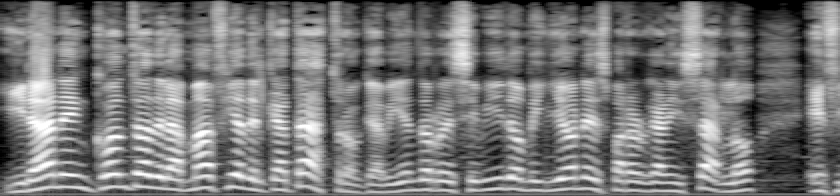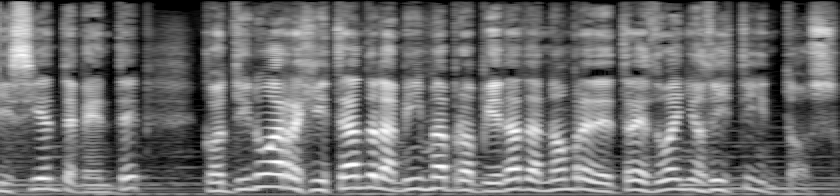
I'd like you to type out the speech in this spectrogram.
irán en contra de la mafia del catastro, que habiendo recibido millones para organizarlo eficientemente, continúa registrando la misma propiedad a nombre de tres dueños distintos.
